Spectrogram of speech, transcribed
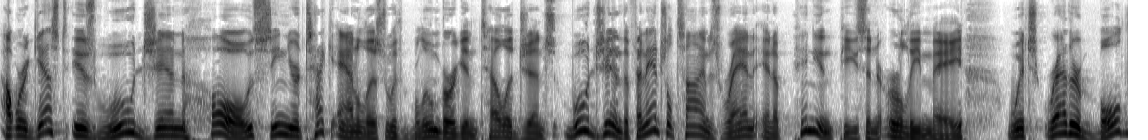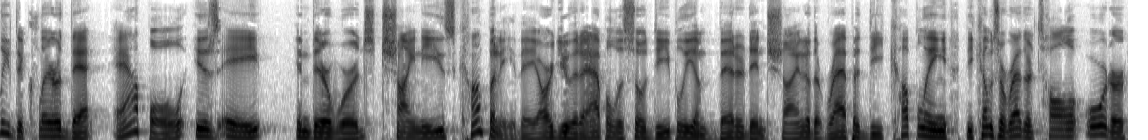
Our guest is Woo Jin Ho, senior tech analyst with Bloomberg Intelligence. Woo Jin, the Financial Times ran an opinion piece in early May, which rather boldly declared that Apple is a in their words, Chinese company. They argue that Apple is so deeply embedded in China that rapid decoupling becomes a rather tall order.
